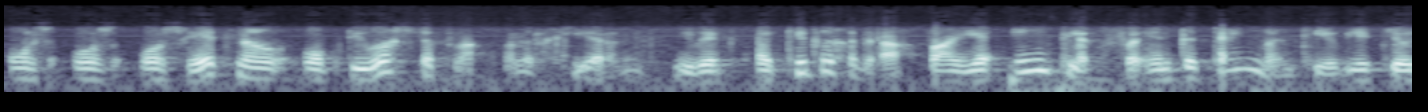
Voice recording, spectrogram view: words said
ons ons ons het nou op die hoogste vlak van regering, jy weet, 'n tipe gedrag waar jy eintlik vir entertainment, jy weet jou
